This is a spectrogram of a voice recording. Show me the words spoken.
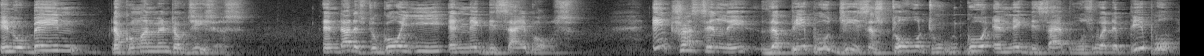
in obeying the commandment of Jesus. And that is to go ye and make disciples. Interestingly, the people Jesus told to go and make disciples were the people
